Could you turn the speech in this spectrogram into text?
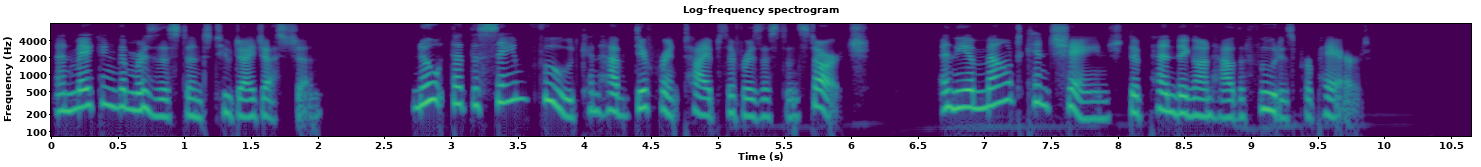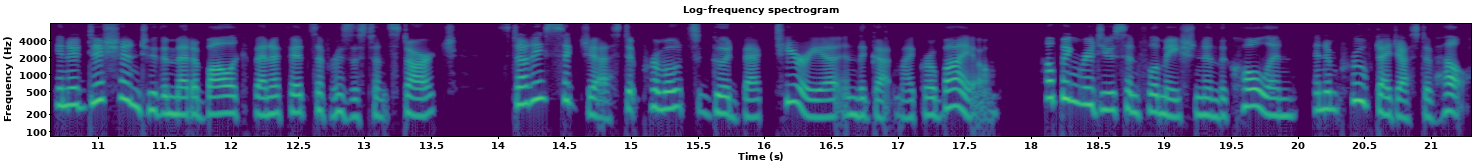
and making them resistant to digestion. Note that the same food can have different types of resistant starch, and the amount can change depending on how the food is prepared. In addition to the metabolic benefits of resistant starch, Studies suggest it promotes good bacteria in the gut microbiome, helping reduce inflammation in the colon and improve digestive health.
